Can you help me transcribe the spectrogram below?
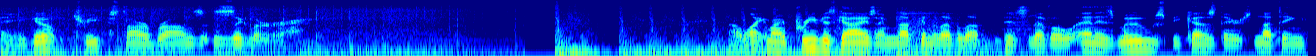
There you go, three star bronze Ziggler. Now, like my previous guys, I'm not going to level up his level and his moves because there's nothing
